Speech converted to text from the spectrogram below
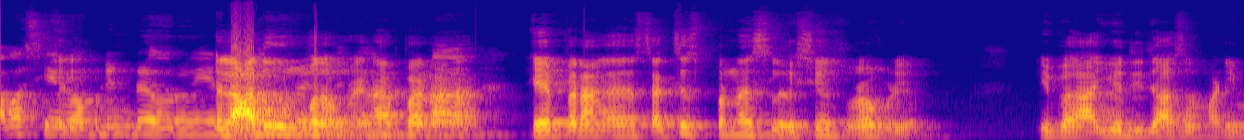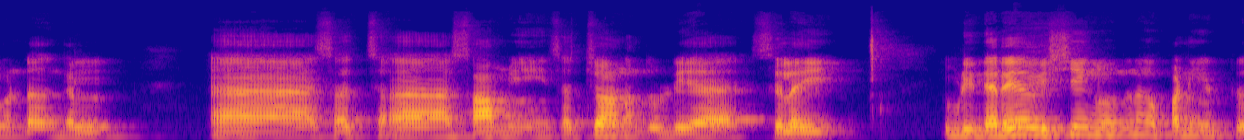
அவசியம் அப்படின்ற ஒரு இல்ல அது உண்மைதான். ஏன்னா இப்ப நாங்க. இப்ப நாங்க சக்சஸ் பண்ண சில விஷயம் சொல்ல முடியும். இப்ப அயோத்திதாசர் மணிமண்டபங்கள் சாமி சச்சியானந்துடைய சிலை இப்படி நிறைய விஷயங்கள் வந்து நாங்க பண்ணிட்டு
